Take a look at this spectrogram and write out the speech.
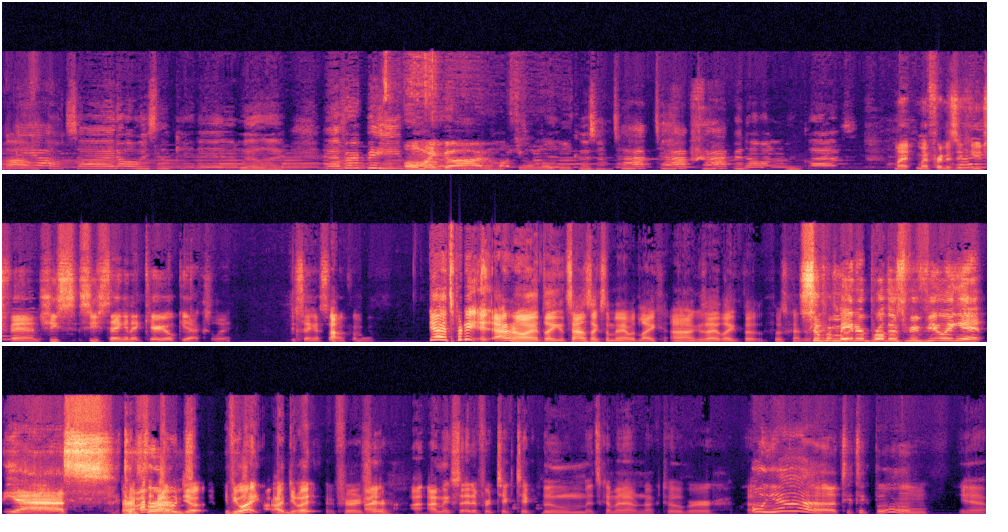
outside, always looking in. Will I ever be? Oh my God, watching a movie. Because I'm tap, tap, tapping on the glass. My my friend is a huge fan. She's she sang it at karaoke actually. She sang a Uh, song from it. Yeah, it's pretty. I don't know. It, like it sounds like something I would like because I like the, those kinds of Super things, but- Brothers reviewing it. Yes, I- I would confirmed. do it. If you want, I'd do it. Sure, sure. I, I'm excited for Tick Tick Boom. It's coming out in October. Oh Um, yeah, Tick Tick Boom. yeah.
